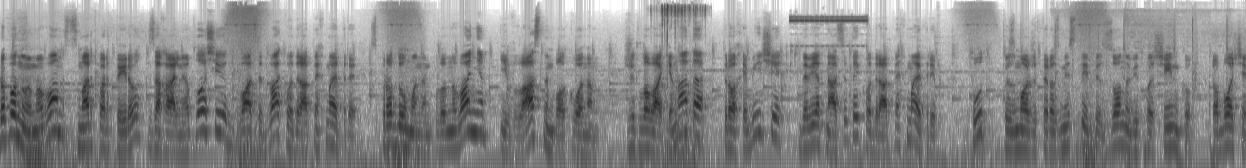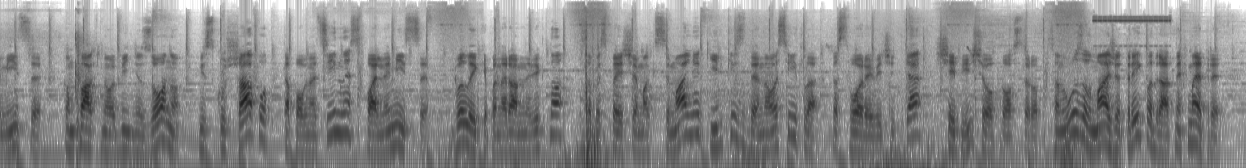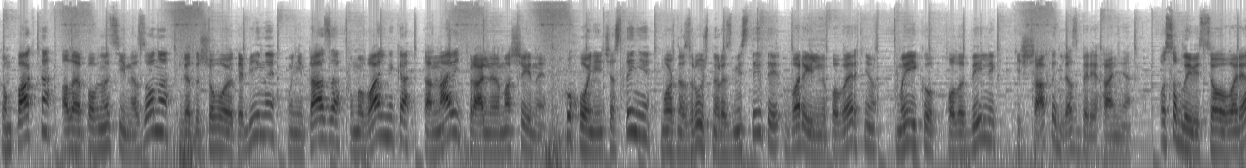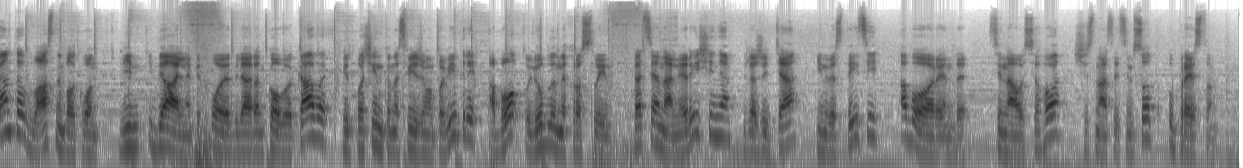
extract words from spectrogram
Пропонуємо вам смарт-квартиру загальною площею 22 квадратних метри з продуманим плануванням і власним балконом. Житлова кімната трохи більше 19 квадратних метрів. Тут ви зможете розмістити зону відпочинку, робоче місце, компактну обідню зону, міську шафу та повноцінне спальне місце. Велике панорамне вікно забезпечує максимальну кількість денного світла та створює відчуття ще більшого простору. Санвузол майже 3 квадратних метри. Компактна, але повноцінна зона для душової кабіни, унітаза, умивальника та навіть пральної машини. В кухонній частині можна зручно розмістити варильну поверхню, мийку, холодильник і шафи для зберігання. Особливість цього варіанту власний балкон. Він ідеально підходить для ранкової кави, відпочинку на свіжому повітрі або улюблених рослин. Раціональне рішення для життя, інвестицій або оренди. Ціна усього 16700 у Престон.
